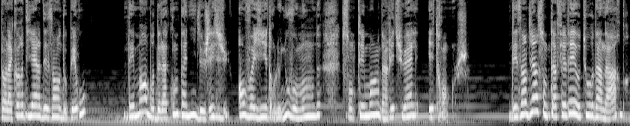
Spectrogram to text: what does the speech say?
Dans la cordillère des Andes au Pérou, des membres de la Compagnie de Jésus envoyés dans le Nouveau Monde sont témoins d'un rituel étrange. Des Indiens sont affairés autour d'un arbre,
